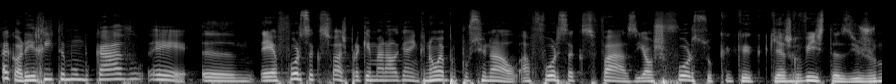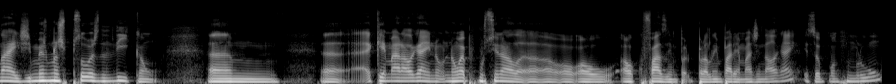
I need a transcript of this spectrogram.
Agora, irrita-me um bocado é, uh, é a força que se faz para queimar alguém que não é proporcional à força que se faz e ao esforço que, que, que as revistas e os jornais e mesmo as pessoas dedicam um, a queimar alguém não, não é proporcional ao, ao, ao, que fazem para limpar a imagem de alguém. Esse é o ponto número um.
